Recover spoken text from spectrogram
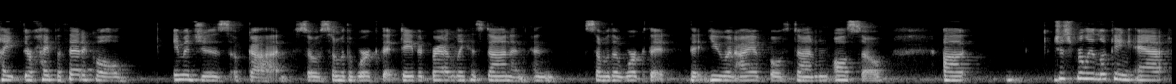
the their hypothetical images of God. So some of the work that David Bradley has done, and, and some of the work that that you and I have both done, also, uh, just really looking at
